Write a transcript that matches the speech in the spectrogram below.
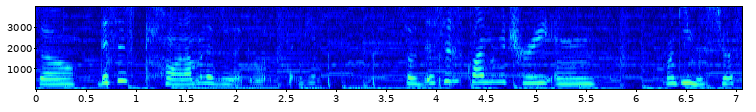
So this is hold on, I'm gonna do like a little thing here. So this is climbing a tree in Monkey Mischief.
